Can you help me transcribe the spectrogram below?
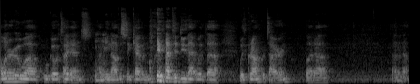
I wonder who uh, who go with tight ends. I Mhm. mean, obviously Kevin might have to do that with uh, with Gronk retiring, but uh, I don't know.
